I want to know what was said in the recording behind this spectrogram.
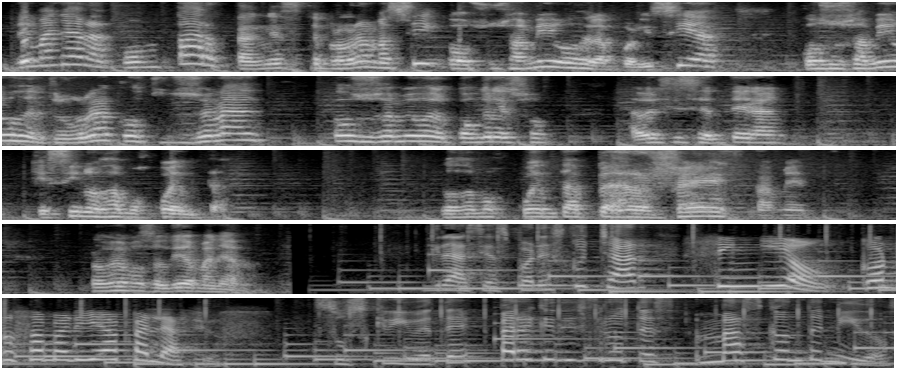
de mañana. Compartan este programa, sí, con sus amigos de la policía, con sus amigos del Tribunal Constitucional, con sus amigos del Congreso a ver si se enteran que sí nos damos cuenta. Nos damos cuenta perfectamente. Nos vemos el día de mañana. Gracias por escuchar Sin Guión con Rosa María Palacios. Suscríbete para que disfrutes más contenidos.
